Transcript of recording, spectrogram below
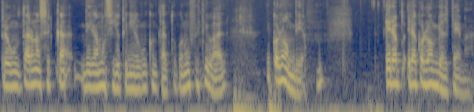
preguntaron acerca, digamos, si yo tenía algún contacto con un festival Colombia. Era, era Colombia el tema.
